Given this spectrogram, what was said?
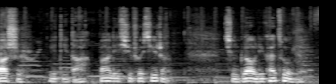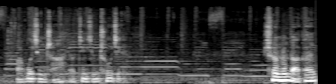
巴士已抵达巴黎汽车西站，请不要离开座位。法国警察要进行抽检。车门打开，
